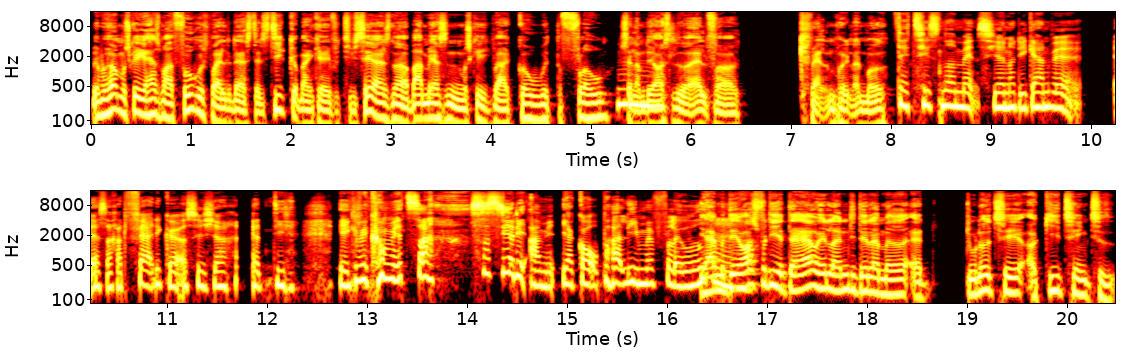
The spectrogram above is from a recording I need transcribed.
Vi behøver måske ikke have så meget fokus på alt det der statistik, og man kan effektivisere og sådan noget, og bare mere sådan, måske ikke bare go with the flow, mm. selvom det også lyder alt for kvalm på en eller anden måde. Det er tit sådan noget, mænd siger, når de gerne vil altså retfærdiggøre, synes jeg, at de ikke vil committe sig. Så siger de, jeg går bare lige med flowet. Ja, men det er også fordi, at der er jo et eller andet i det der med, at du er nødt til at give ting tid,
